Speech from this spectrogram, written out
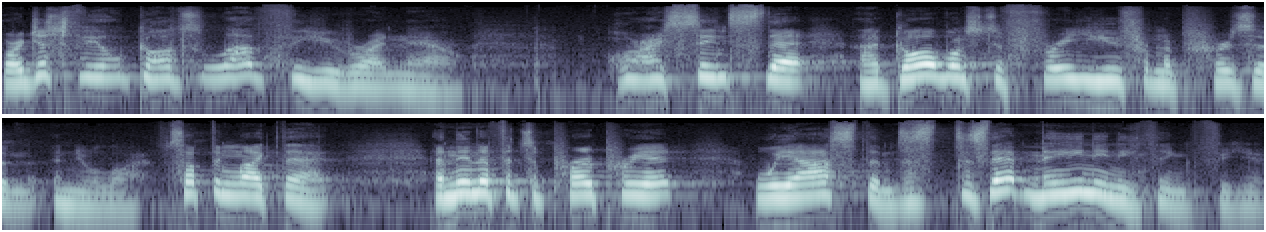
Or I just feel God's love for you right now. Or I sense that uh, God wants to free you from a prison in your life, something like that. And then, if it's appropriate, we ask them, Does, does that mean anything for you?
